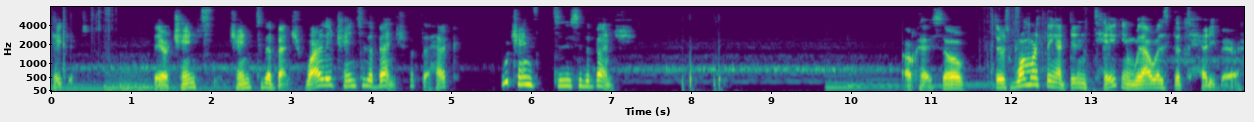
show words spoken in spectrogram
Take it. They are chained, chained to the bench. Why are they chained to the bench? What the heck? Who chains to the bench? Okay, so there's one more thing I didn't take, and that was the teddy bear.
